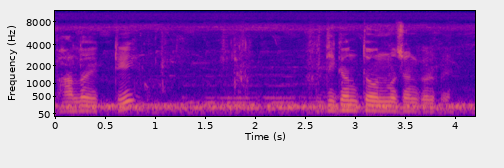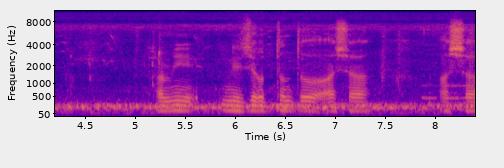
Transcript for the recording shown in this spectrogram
ভালো একটি দিগন্ত উন্মোচন করবে। আমি নিজে অত্যন্ত আশা আশা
